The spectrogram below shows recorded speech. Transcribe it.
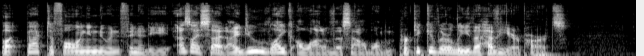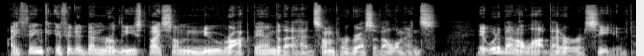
But back to Falling into Infinity, as I said, I do like a lot of this album, particularly the heavier parts. I think if it had been released by some new rock band that had some progressive elements, it would have been a lot better received.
